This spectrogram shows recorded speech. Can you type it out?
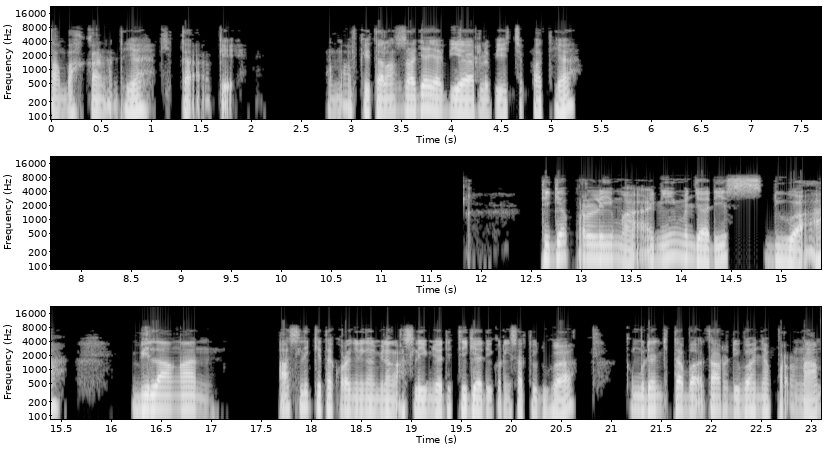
tambahkan nanti ya, kita oke. Okay. Mohon maaf, kita langsung saja ya biar lebih cepat ya. Tiga per lima ini menjadi dua bilangan asli kita kurangi dengan bilangan asli menjadi tiga dikurangi satu dua kemudian kita taruh di bawahnya per enam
